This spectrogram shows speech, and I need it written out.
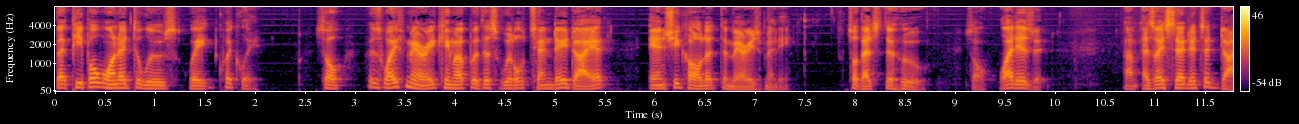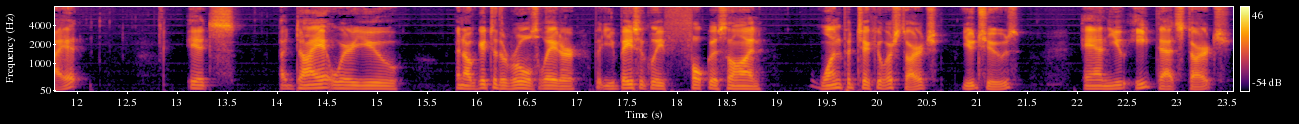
But people wanted to lose weight quickly. So his wife Mary came up with this little 10 day diet and she called it the Mary's Mini. So that's the who. So what is it? Um, as I said, it's a diet. It's a diet where you, and I'll get to the rules later, but you basically focus on one particular starch you choose, and you eat that starch,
